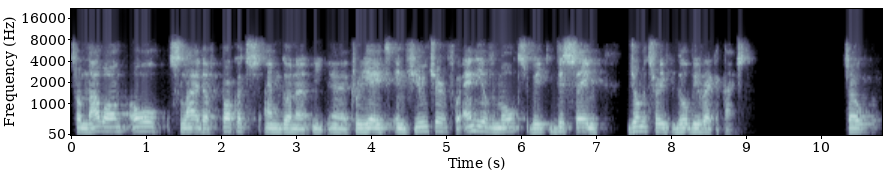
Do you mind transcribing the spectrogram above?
from now on, all slider pockets I'm going to uh, create in future for any of the molds with this same geometry will be recognized. So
